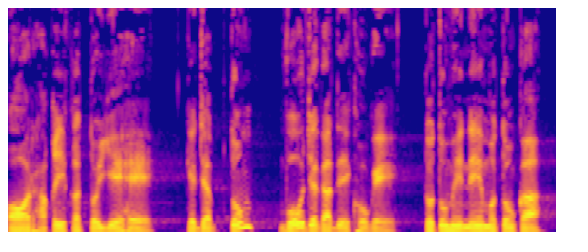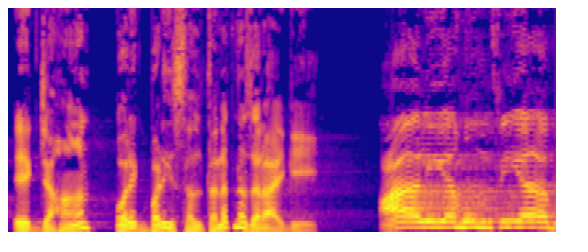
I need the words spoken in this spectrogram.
اور حقیقت تو یہ ہے کہ جب تم وہ جگہ دیکھو گے تو تمہیں نعمتوں کا ایک جہان اور ایک بڑی سلطنت نظر آئے گی۔ عاليهم ثياب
